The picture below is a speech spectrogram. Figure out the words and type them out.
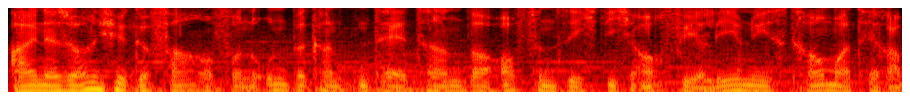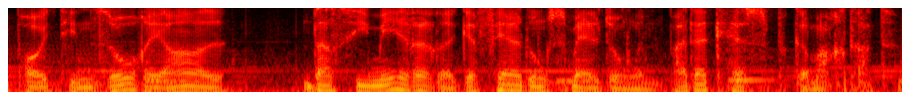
Eine solche Gefahr von unbekannten Tätern war offensichtlich auch für Leonies Traumatherapeutin so real, dass sie mehrere Gefährdungsmeldungen bei der CASP gemacht hat.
